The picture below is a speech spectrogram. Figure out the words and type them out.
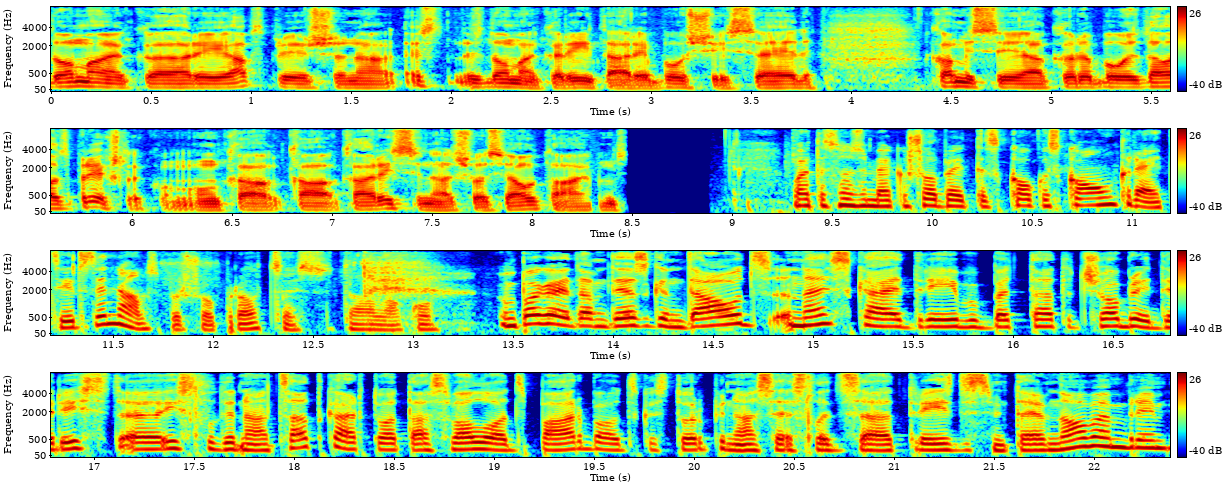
domāju, ka arī apspriešanā, es, es domāju, ka rītā arī būs šī sēde komisijā, kur būs daudz priekšlikumu un kā, kā, kā risināt šos jautājumus. Vai tas nozīmē, ka šobrīd tas kaut kas konkrēts ir zināms par šo procesu tālāko? Pagaidām diezgan daudz neskaidrību, bet tātad šobrīd ir eh, izsludināts atkārtotās valodas pārbaudas, kas turpināsies līdz 30. Eh, novembrim.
